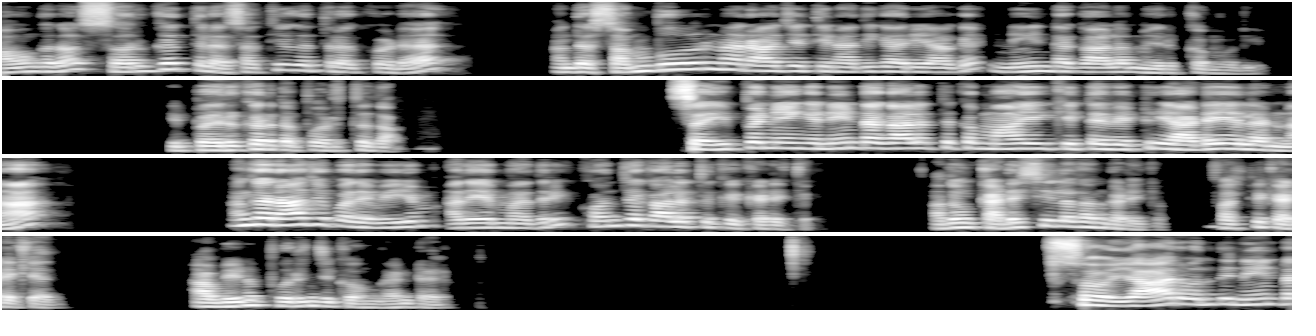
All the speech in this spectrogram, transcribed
அவங்க தான் சொர்க்கத்துல சத்தியுகத்துல கூட அந்த சம்பூர்ண ராஜ்யத்தின் அதிகாரியாக நீண்ட காலம் இருக்க முடியும். இப்ப இருக்கிறத பொறுத்து தான். ஸோ இப்போ நீங்கள் நீண்ட காலத்துக்கு மாயை கிட்ட வெற்றி அடையலைன்னா அங்கே ராஜ பதவியும் அதே மாதிரி கொஞ்ச காலத்துக்கு கிடைக்கும். அதுவும் கடைசியில தான் கிடைக்கும். ஃபர்ஸ்ட் கிடைக்காது. அப்படின்னு புரிஞ்சுக்கோங்கன்றார் ஸோ யார் வந்து நீண்ட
